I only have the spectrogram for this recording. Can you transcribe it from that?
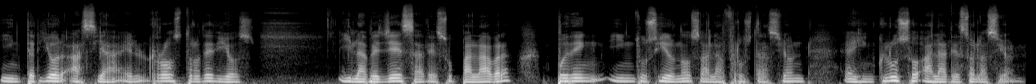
interior hacia el rostro de Dios, y la belleza de su palabra pueden inducirnos a la frustración e incluso a la desolación.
